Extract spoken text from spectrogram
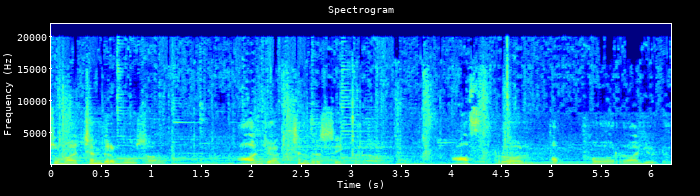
ಸುಭಾಷ್ ಚಂದ್ರ ಬೋಸ ಆಜಾದ್ ಚಂದ್ರಶೇಖರ ಆಫ್ಟರ್ ಆಲ್ ಪಪ್ಪ ರಾಯುಡು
